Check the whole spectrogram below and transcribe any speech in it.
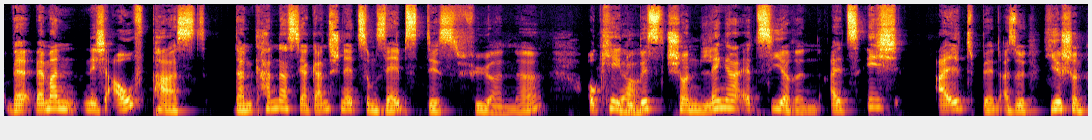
we- wenn man nicht aufpasst, dann kann das ja ganz schnell zum Selbstdiss führen, ne? Okay, Ja. du bist schon länger Erzieherin, als ich alt bin. Also hier schon,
